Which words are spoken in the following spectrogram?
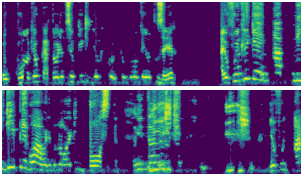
Eu coloquei o 14, eu não sei o que que deu que eu coloquei outro zero. Aí eu fui e cliquei. Ah, ninguém pegou a ordem, uma ordem bosta. Lixo. Lixo. E eu fui, pá,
